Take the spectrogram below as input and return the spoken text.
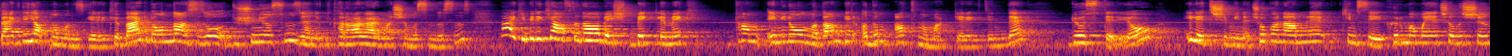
belki de yapmamanız gerekiyor. Belki de ondan siz o düşünüyorsunuz yani bir karar verme aşamasındasınız. Belki bir iki hafta daha beş, beklemek tam emin olmadan bir adım atmamak gerektiğini de gösteriyor. İletişim yine çok önemli. Kimseyi kırmamaya çalışın.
